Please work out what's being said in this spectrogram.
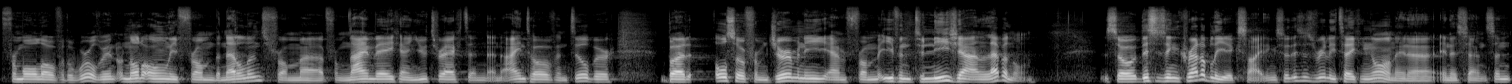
from all over the world. We're not only from the Netherlands, from, uh, from Nijmegen and Utrecht and, and Eindhoven and Tilburg, but also from Germany and from even Tunisia and Lebanon. So this is incredibly exciting. So this is really taking on in a, in a sense. And,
